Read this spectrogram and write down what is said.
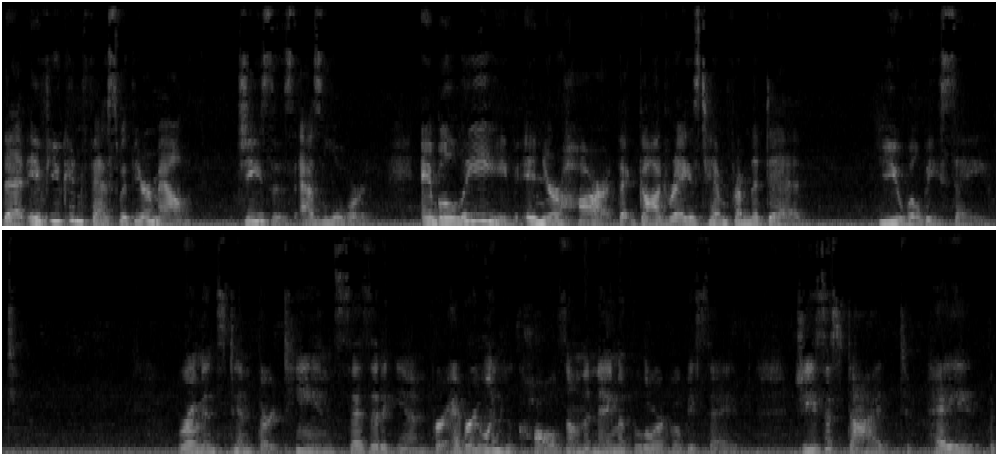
that if you confess with your mouth Jesus as Lord and believe in your heart that God raised him from the dead, you will be saved. Romans 10:13 says it again, for everyone who calls on the name of the Lord will be saved. Jesus died to pay the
